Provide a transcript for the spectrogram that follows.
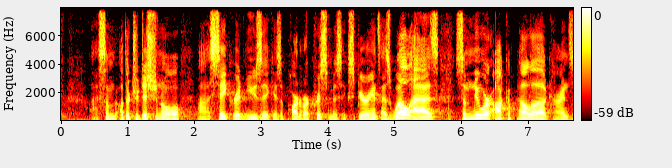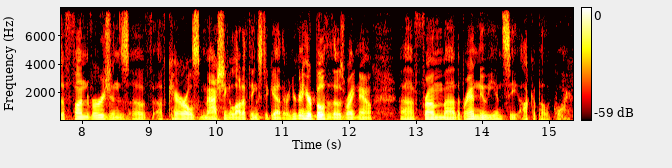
some other traditional uh, sacred music is a part of our Christmas experience, as well as some newer a cappella kinds of fun versions of, of carols mashing a lot of things together. And you're going to hear both of those right now uh, from uh, the brand new ENC a cappella choir.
